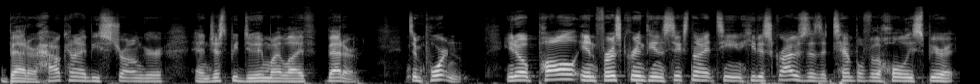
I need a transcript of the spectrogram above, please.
better? How can I be stronger and just be doing my life better? It's important. You know, Paul in 1 Corinthians 6:19, he describes it as a temple for the Holy Spirit.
